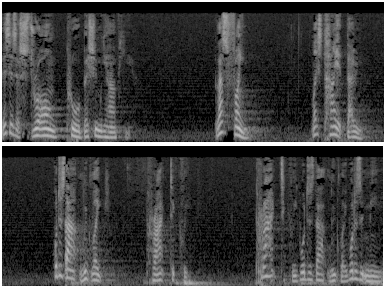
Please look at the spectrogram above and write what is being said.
This is a strong prohibition we have here. But that's fine. Let's tie it down. What does that look like practically? Practically, what does that look like? What does it mean?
